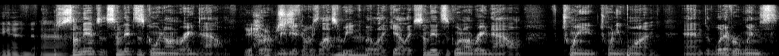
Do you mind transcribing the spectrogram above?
And uh, Sundance Sundance is going on right now. Yeah, or maybe it was funny. last week, but like yeah, like Sundance is going on right now, 2021, and whatever wins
